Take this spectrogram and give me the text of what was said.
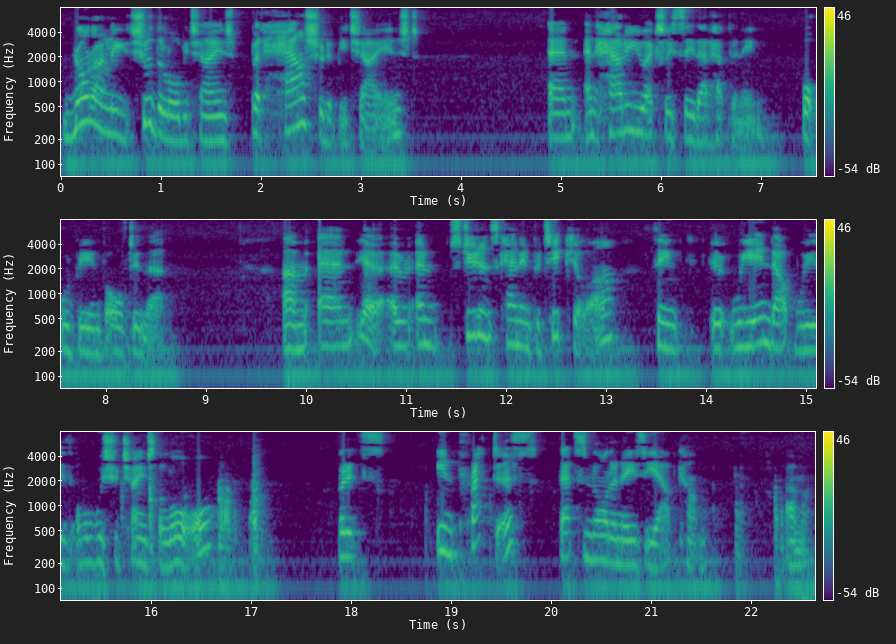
Not only should the law be changed, but how should it be changed? And and how do you actually see that happening? What would be involved in that? Um, and yeah, and, and, students can in particular think it, we end up with, oh, we should change the law, but it's in practice that's not an easy outcome. Um,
